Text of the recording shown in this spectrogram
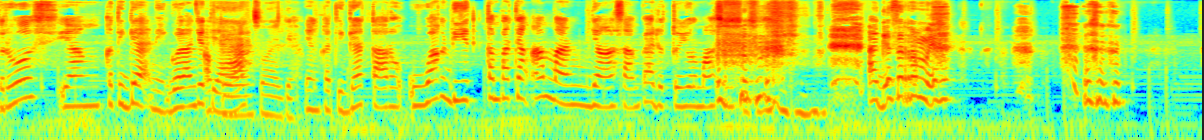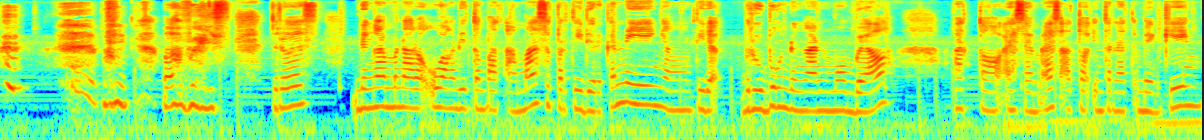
Terus yang ketiga nih, gue lanjut Oke, ya. langsung aja. Yang ketiga taruh uang di tempat yang aman, jangan sampai ada tuyul masuk. Agak serem ya. Maaf guys. Terus dengan menaruh uang di tempat aman seperti di rekening yang tidak berhubung dengan mobile atau SMS atau internet banking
